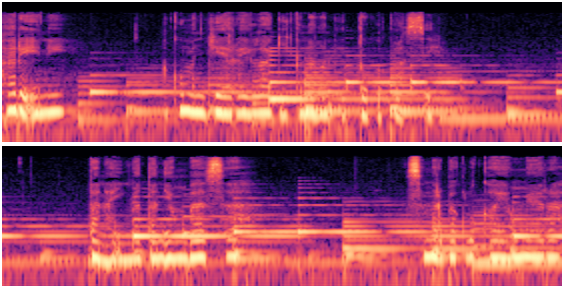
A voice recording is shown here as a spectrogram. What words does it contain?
Hari ini aku menjerai lagi kenangan itu kekasih. Tanah ingatan yang basah, semerbak luka yang merah,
